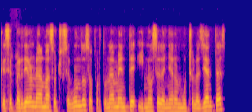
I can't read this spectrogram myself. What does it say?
que se perdieron nada más ocho segundos, afortunadamente, y no se dañaron mucho las llantas.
